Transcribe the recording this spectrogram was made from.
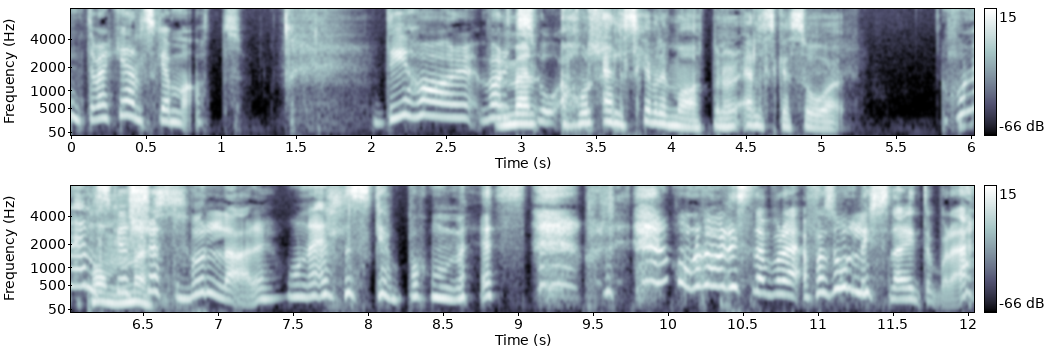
inte verkar älska mat. Det har varit Men svårt. hon älskar väl mat men hon älskar så, Hon älskar Pommes. köttbullar, hon älskar pommes. Hon, hon kommer lyssna på det här, fast hon lyssnar inte på det här.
